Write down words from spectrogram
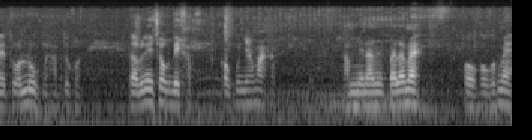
ในตัวลูกนะครับ ทุกคนสำหรับวันนี้โชคดีครับ ขอบคุณเยอะมากครับอามีนามีไปแล้วแม่โอ้ขอบคุณแม่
